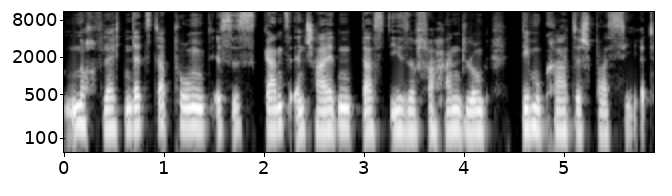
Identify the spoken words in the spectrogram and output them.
noch vielleicht ein letzter Punkt ist es ganz entscheidend, dass diese Verhandlung demokratisch passiert.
